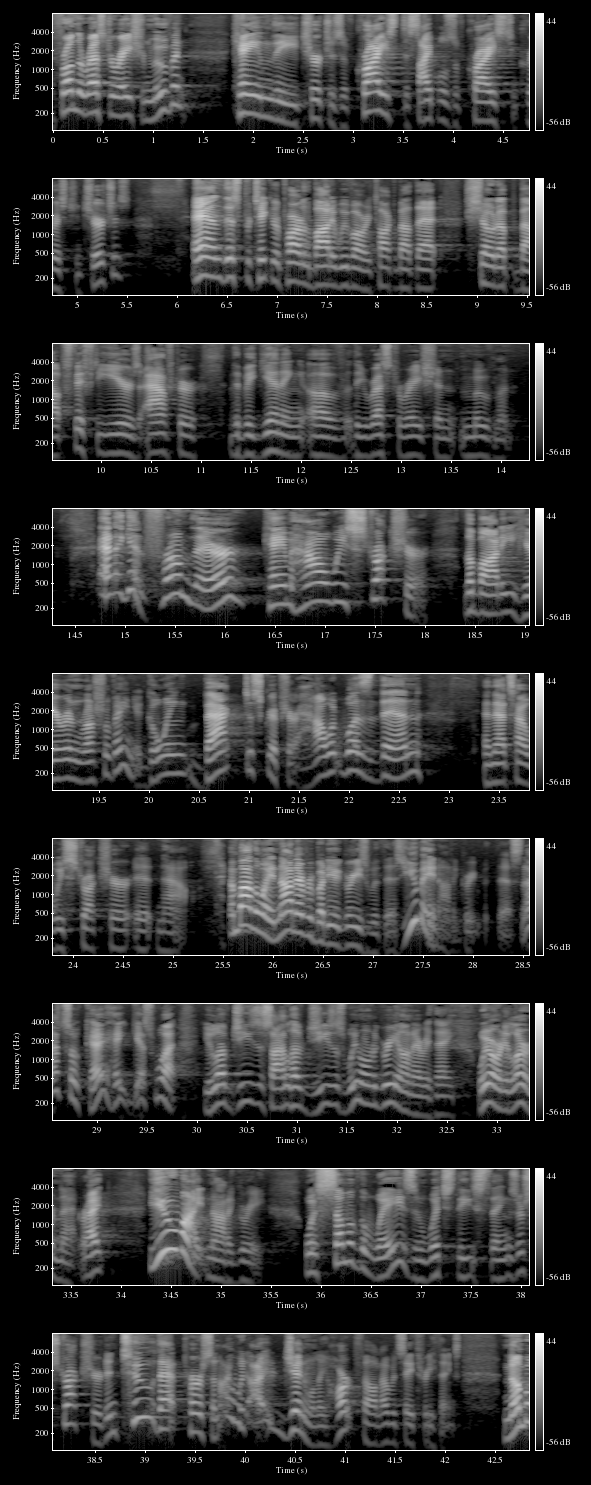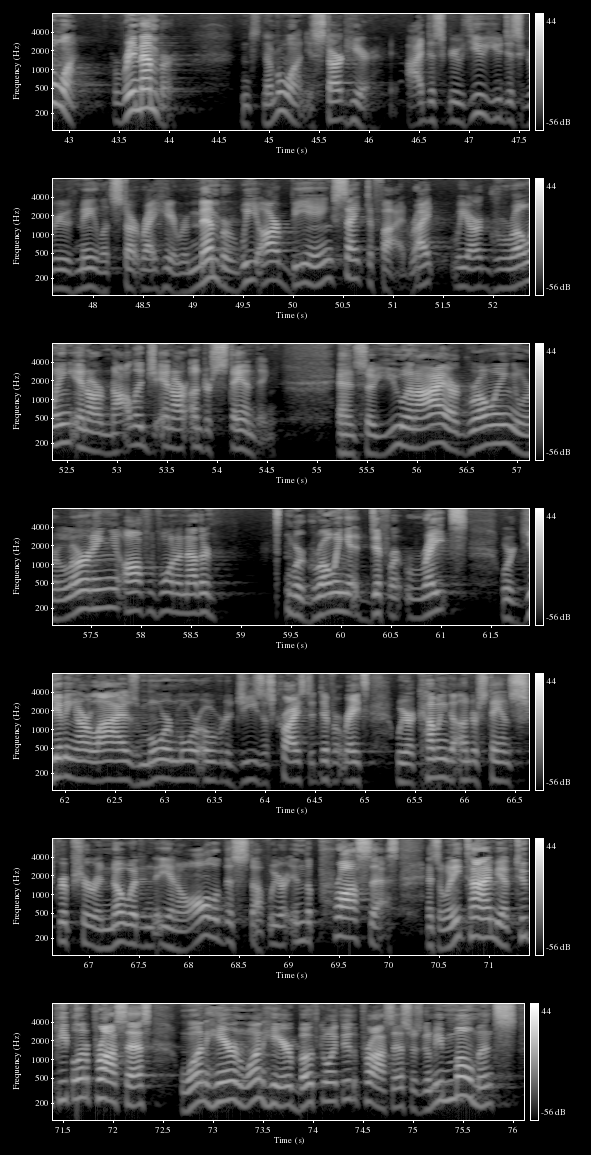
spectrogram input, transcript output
From the restoration movement came the churches of Christ, disciples of Christ, and Christian churches. And this particular part of the body, we've already talked about that, showed up about 50 years after the beginning of the restoration movement. And again, from there came how we structure the body here in Russellvania, going back to Scripture, how it was then, and that's how we structure it now. And by the way, not everybody agrees with this. You may not agree with this. And That's okay. Hey, guess what? You love Jesus. I love Jesus. We don't agree on everything. We already learned that, right? You might not agree with some of the ways in which these things are structured. And to that person, I would, I genuinely, heartfelt, I would say three things. Number one, remember. Number one, you start here. I disagree with you, you disagree with me. Let's start right here. Remember, we are being sanctified, right? We are growing in our knowledge and our understanding. And so you and I are growing, and we're learning off of one another. We're growing at different rates. We're giving our lives more and more over to Jesus Christ at different rates. We are coming to understand Scripture and know it, and you know all of this stuff. We are in the process, and so anytime you have two people in a process, one here and one here, both going through the process, there's going to be moments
